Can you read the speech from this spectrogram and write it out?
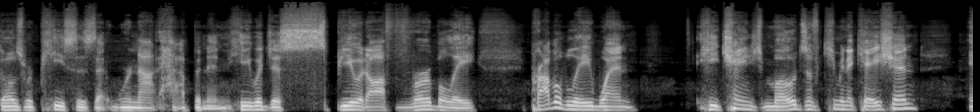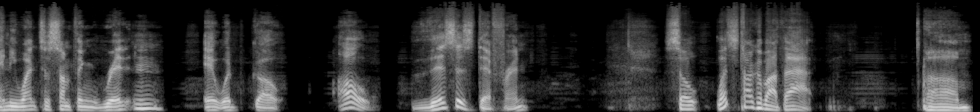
those were pieces that were not happening he would just spew it off verbally probably when he changed modes of communication and he went to something written it would go oh this is different so let's talk about that um,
